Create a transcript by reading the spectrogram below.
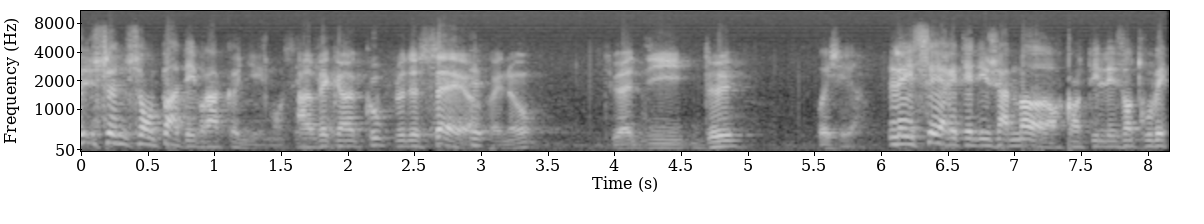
Euh, ce ne sont pas des braconniers, monseigneur. Avec un couple de cerfs, euh... Tu as dit deux Oui, sire. Les cerfs étaient déjà morts quand ils les ont trouvés.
